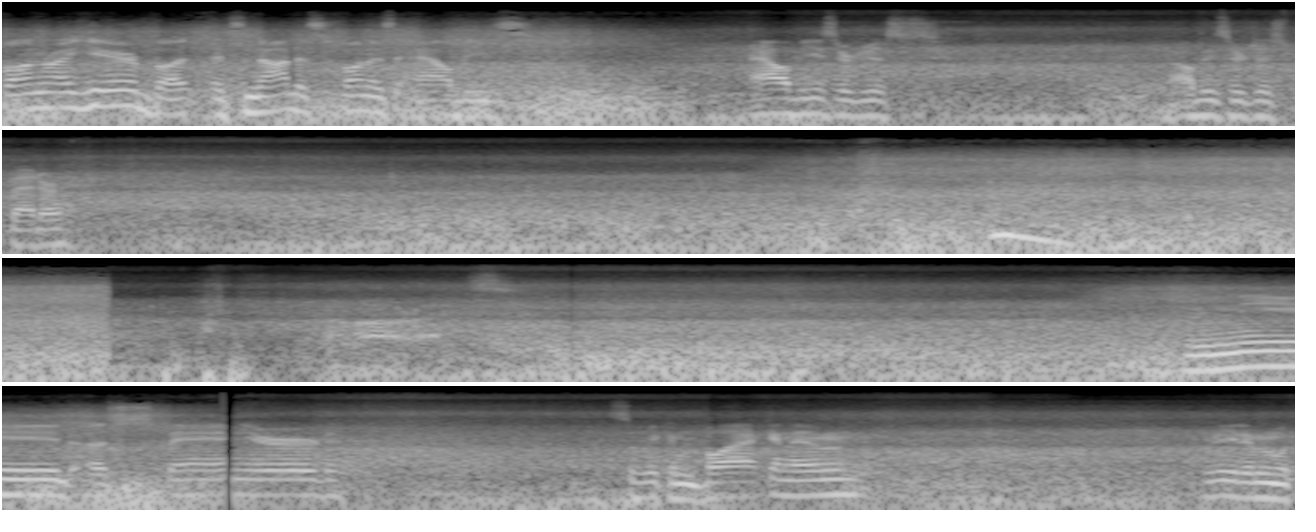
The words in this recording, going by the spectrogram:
fun right here, but it's not as fun as Albies. Albies are just, Albies are just better. so we can blacken him. Read him with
